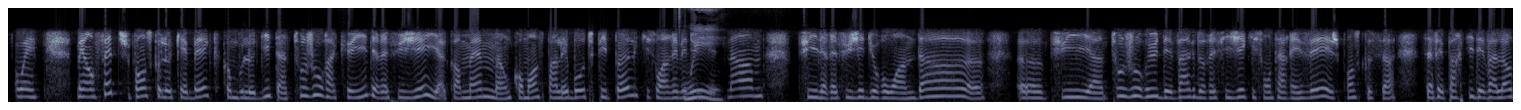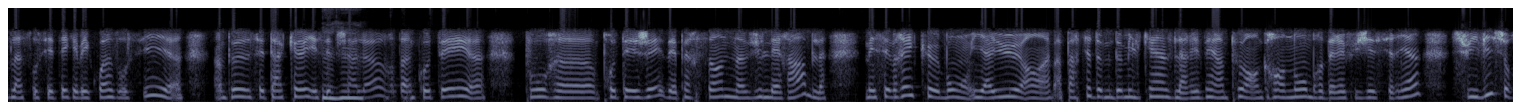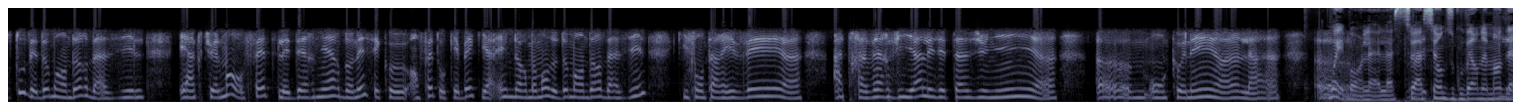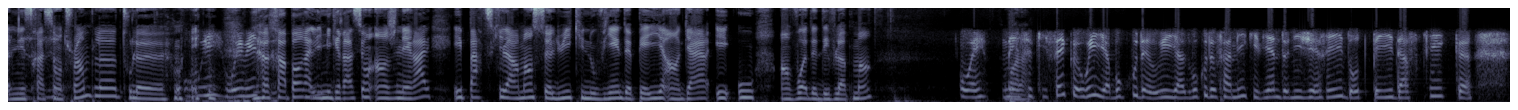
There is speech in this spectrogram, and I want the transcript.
Oui, mais en fait, je pense que le Québec, comme vous le dites, a toujours accueilli des réfugiés. Il y a quand même, on commence par les boat people qui sont arrivés du Vietnam, puis les réfugiés du Rwanda, euh, euh, puis il y a toujours eu des vagues de réfugiés qui sont arrivés. Et je pense que ça, ça fait partie des valeurs de la société québécoise aussi, euh, un peu cet accueil et cette mm-hmm. chaleur d'un côté pour protéger des personnes vulnérables. Mais c'est vrai que bon, il y a eu à partir de 2015 l'arrivée un peu en grand nombre des réfugiés syriens, suivis surtout des demandeurs d'asile. Et actuellement, au fait, les dernières données, c'est qu'en fait, au Québec, il y a énormément de demandeurs d'asile qui sont arrivés euh, à travers via les États-Unis. Euh, euh, on connaît la. oui, bon, la, situation du gouvernement de l'administration Trump, là, tout le, oui, oui, oui, le rapport à l'immigration en général, et particulièrement celui qui nous vient de pays en guerre et ou en voie de développement. Oui, mais ce qui fait que oui, il y a beaucoup de oui, il y a beaucoup de familles qui viennent de Nigérie, d'autres pays d'Afrique,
